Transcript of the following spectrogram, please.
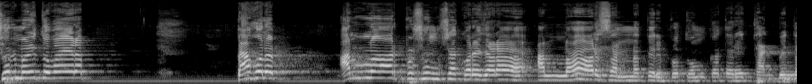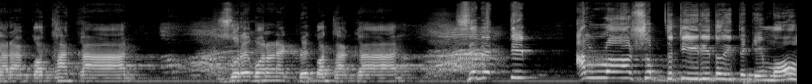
সম্মানিত ভাইয়েরা, তাহলে আল্লাহর প্রশংসা করে যারা আল্লাহর জান্নাতের প্রথম কাতারে থাকবে, তারা কথাকার। জোরে বলা রাখবে কথাকার। যে ব্যক্তি আল্লাহ শব্দটি হৃদয় থেকে, মন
